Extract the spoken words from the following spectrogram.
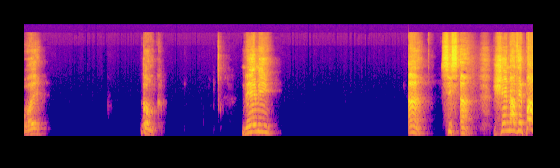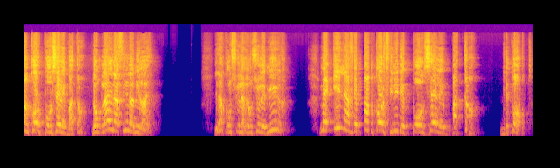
Oui. Donc, Néhémie 1, 6-1. Je n'avais pas encore posé les bâtons. Donc là, il a fini la muraille. Il a construit, il a construit les murs. Mais il n'avait pas encore fini de poser les bâtons des portes.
